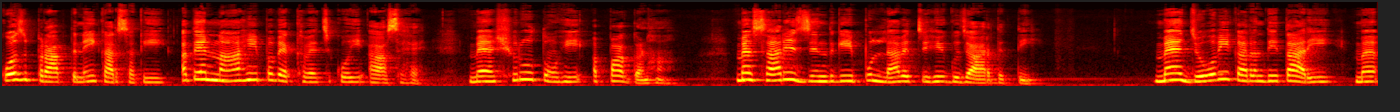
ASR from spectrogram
ਕੁਝ ਪ੍ਰਾਪਤ ਨਹੀਂ ਕਰ ਸਕੀ ਅਤੇ ਨਾ ਹੀ ਭਵਿੱਖ ਵਿੱਚ ਕੋਈ ਆਸ ਹੈ। ਮੈਂ ਸ਼ੁਰੂ ਤੋਂ ਹੀ ਅਭਾਗਣ ਹਾਂ। ਮੈਂ ਸਾਰੀ ਜ਼ਿੰਦਗੀ ਭੁੱਲਾਂ ਵਿੱਚ ਹੀ ਗੁਜ਼ਾਰ ਦਿੱਤੀ। ਮੈਂ ਜੋ ਵੀ ਕਰਨ ਦੀ ਧਾਰੀ, ਮੈਂ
